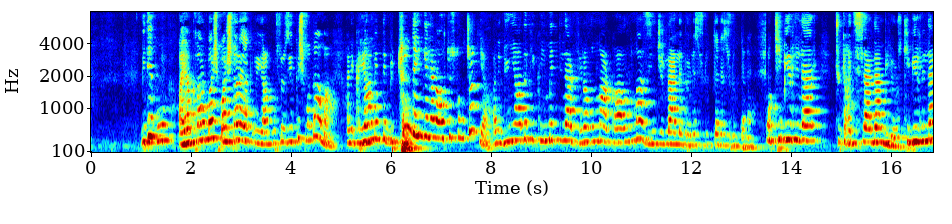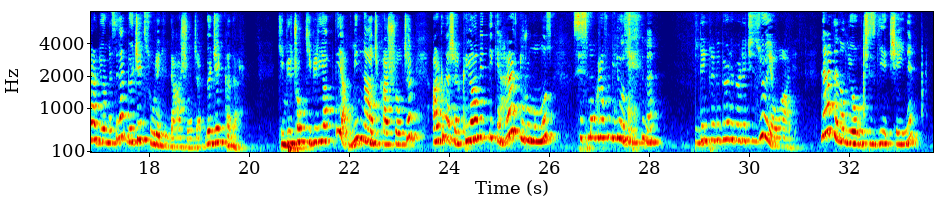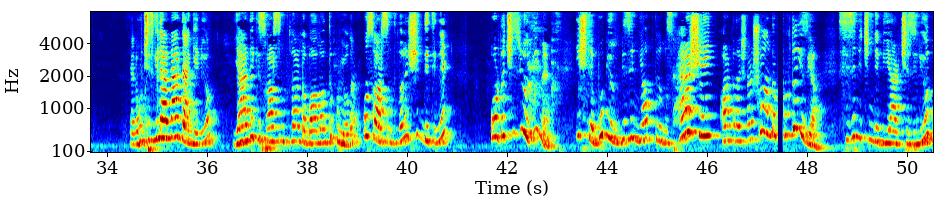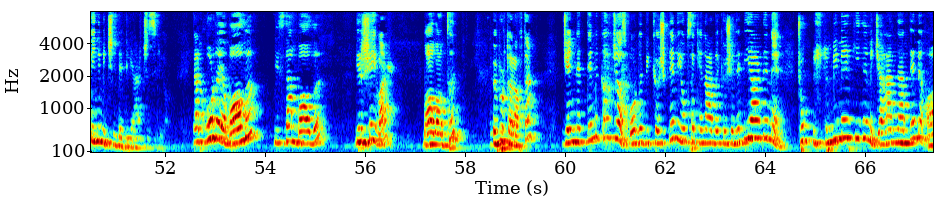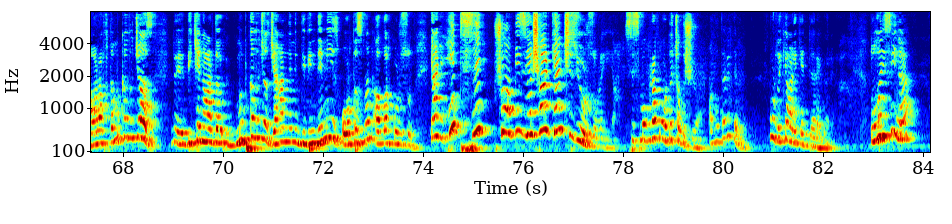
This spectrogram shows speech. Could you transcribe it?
Bir de bu ayaklar baş, başlar ayak, yani bu söz yakışmadı ama hani kıyamette bütün dengeler alt üst olacak ya. Hani dünyadaki kıymetliler, firavunlar, karunlar zincirlerle böyle sürüklene sürüklene. O kibirliler, çünkü hadislerden biliyoruz. Kibirliler diyor mesela böcek suretinde haş olacak. Böcek kadar. Kibir çok kibir yaptı ya minnacık haşr olacak. Arkadaşlar kıyametteki her durumumuz sismografı biliyorsunuz değil mi? Depremi böyle böyle çiziyor ya o alet. Nereden alıyor o çizgi şeyini? Yani o çizgiler nereden geliyor? Yerdeki sarsıntılarla bağlantı kuruyorlar. O sarsıntıların şiddetini orada çiziyor değil mi? İşte bugün bizim yaptığımız her şey arkadaşlar şu anda buradayız ya. Sizin için de bir yer çiziliyor, benim için de bir yer çiziliyor. Yani oraya bağlı, bizden bağlı bir şey var, bağlantı. Öbür tarafta cennette mi kalacağız? Orada bir köşkte mi yoksa kenarda köşede bir yerde mi? Çok üstün bir mevkide mi? Cehennemde mi? Arafta mı kalacağız? Ee, bir kenarda mı kalacağız? Cehennemin dibinde miyiz? Ortasına mı? Allah korusun. Yani hepsi şu an biz yaşarken çiziyoruz orayı yani. Sismograf orada çalışıyor. Anlatabildim mi? Buradaki hareketlere göre. Dolayısıyla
